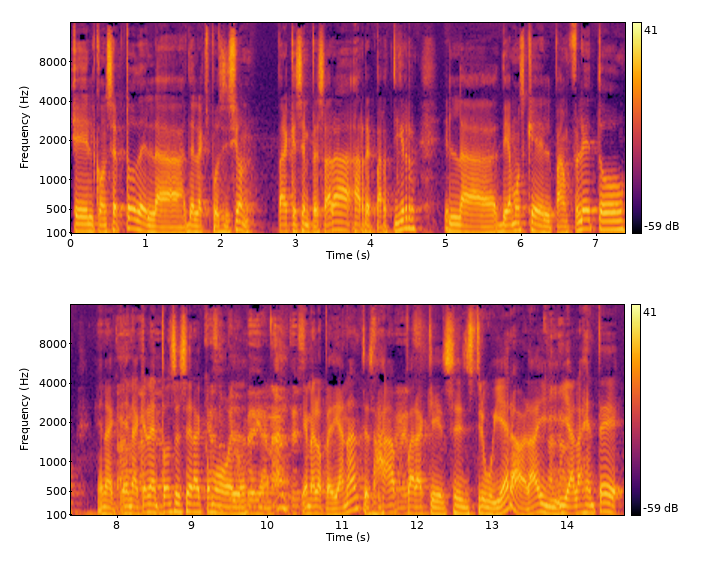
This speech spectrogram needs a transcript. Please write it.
el concepto de la, de la exposición para que se empezara a repartir la, digamos que el panfleto. En, en aquel entonces era como el. Me lo pedían antes. Que me lo pedían antes, ajá, para que se distribuyera, ¿verdad? Y, a la gente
